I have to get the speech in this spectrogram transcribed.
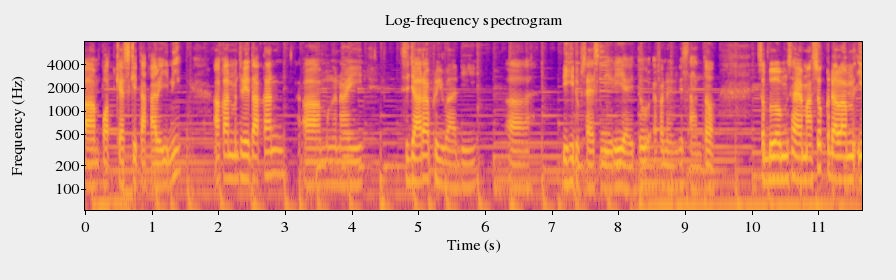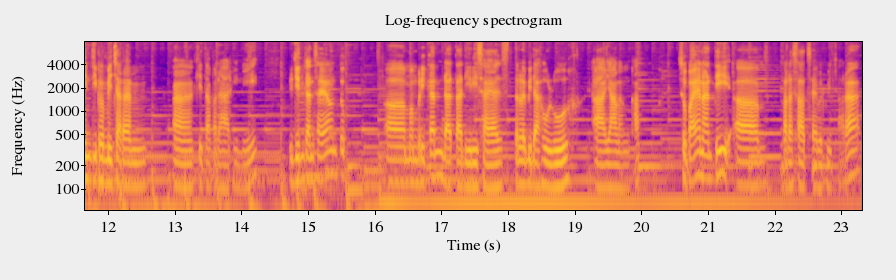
um, podcast kita kali ini akan menceritakan uh, mengenai sejarah pribadi uh, di hidup saya sendiri yaitu Evan dan Kristanto. Sebelum saya masuk ke dalam inti pembicaraan uh, kita pada hari ini, izinkan saya untuk uh, memberikan data diri saya terlebih dahulu uh, yang lengkap supaya nanti um, pada saat saya berbicara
